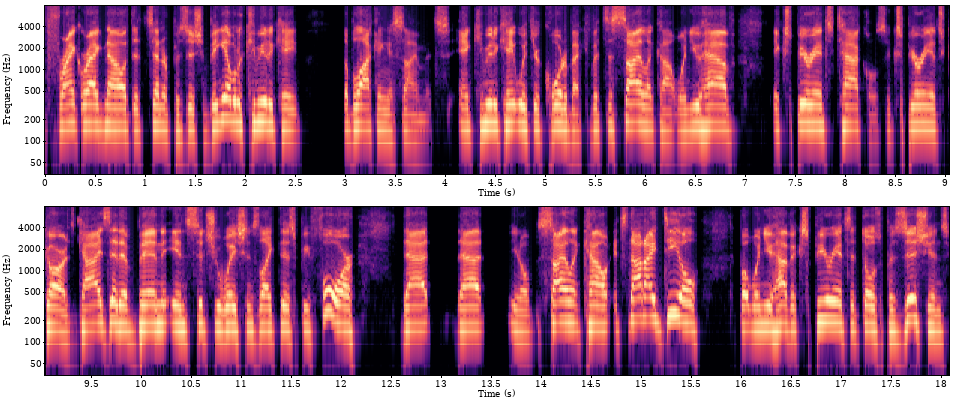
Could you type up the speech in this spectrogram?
Frank Ragnow at the center position, being able to communicate the blocking assignments and communicate with your quarterback. If it's a silent count, when you have experienced tackles, experienced guards, guys that have been in situations like this before, that that you know silent count, it's not ideal. But when you have experience at those positions,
